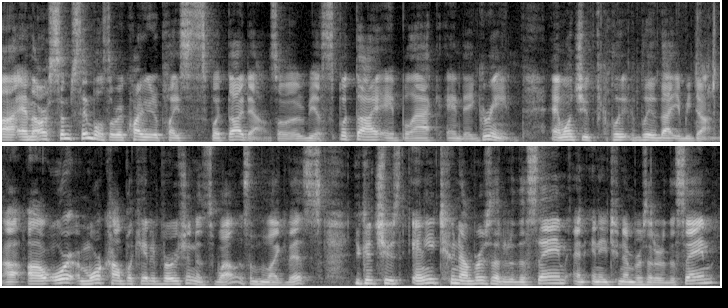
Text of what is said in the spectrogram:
Uh, and there are some symbols that require you to place a split die down. So it would be a split die, a black, and a green. And once you've complete, completed that, you'll be done. Uh, uh, or a more complicated version as well is something like this. You can choose any two numbers that are the same and any two numbers that are the same,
